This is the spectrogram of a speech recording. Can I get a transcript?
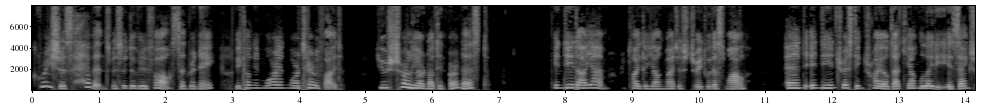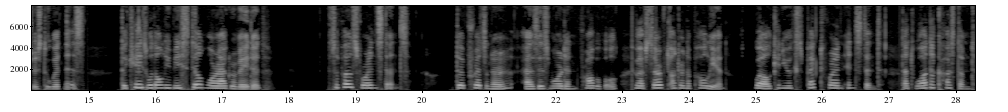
"Gracious heavens, Monsieur de Villefort!" said Renée, becoming more and more terrified, "you surely are not in earnest?" "Indeed I am," replied the young magistrate with a smile and in the interesting trial that young lady is anxious to witness, the case would only be still more aggravated. Suppose, for instance, the prisoner, as is more than probable, to have served under Napoleon. Well, can you expect for an instant that one accustomed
